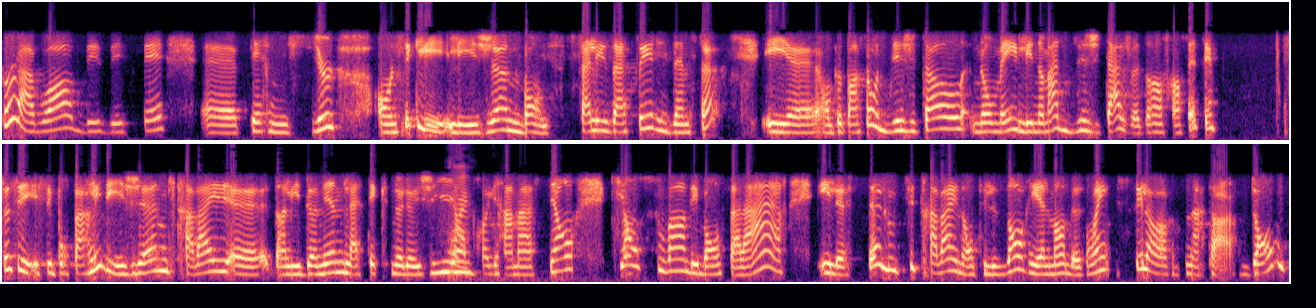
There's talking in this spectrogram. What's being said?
peut avoir des effets euh, pernicieux. On le sait que les, les, jeunes, bon, ça les attire, ils aiment ça. Et euh, on peut penser aux digital nomades, les nomades digitales, je veux dire en français, tiens. Ça, c'est pour parler des jeunes qui travaillent euh, dans les domaines de la technologie, en programmation, qui ont souvent des bons salaires. Et le seul outil de travail dont ils ont réellement besoin, c'est leur ordinateur. Donc,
